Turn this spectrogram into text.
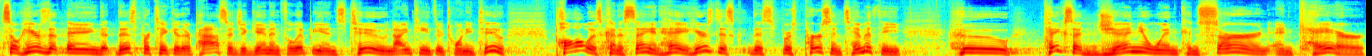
So here's the thing that this particular passage, again in Philippians 2 19 through 22, Paul is kind of saying, hey, here's this, this person, Timothy, who takes a genuine concern and care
